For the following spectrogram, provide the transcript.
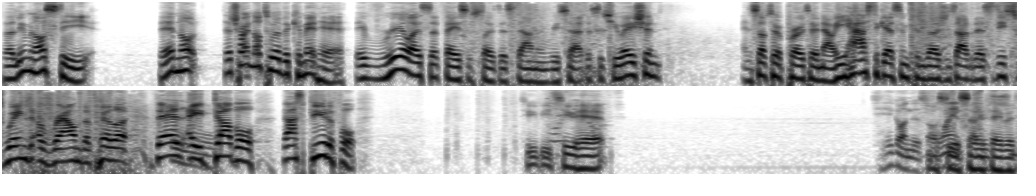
The Luminosity they're not they're trying not to overcommit here. They've realized that FaZe have slowed this down and reset the situation. And it's up to aproto now. He has to get some conversions out of this as he swings around the pillar. There's a double. That's beautiful. 2v2 here. Dig on this I'll see flank. a side favored.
